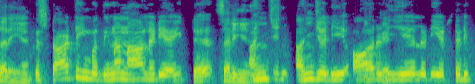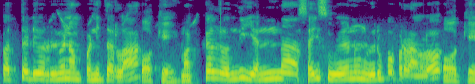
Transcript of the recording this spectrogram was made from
சரிங்க. ஸ்டார்டிங் பாத்தீங்கன்னா நாலு அடி ஹைட்டு சரிங்க. அஞ்சு அஞ்சு அடி ஆறு அடி ஏழு அடி எட்டு அடி பத்து அடி வரையிலுமே நம்ம பண்ணி தரலாம். ஓகே மக்கள் வந்து என்ன சைஸ் வேணும்னு விருப்பப்படுறாங்களோ ஓகே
